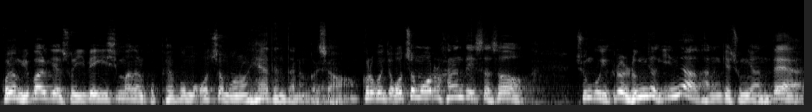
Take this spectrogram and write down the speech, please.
고용 유발 계 수 220만을 곱해보면 5.5는 해야 된다는 거죠. 그리고 이제 5.5를 하는 데 있어서 중국이 그럴 능력이 있냐 하는 게 중요한데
